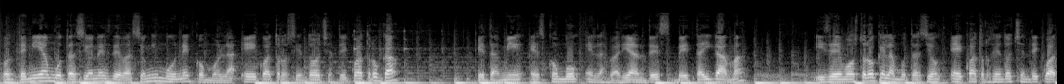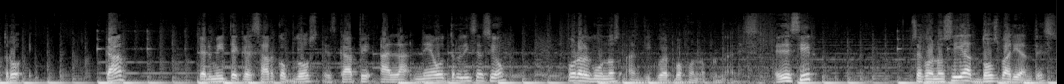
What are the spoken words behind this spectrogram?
contenía mutaciones de evasión inmune como la E484K, que también es común en las variantes beta y gamma, y se demostró que la mutación E484K permite que el SARS-CoV-2 escape a la neutralización por algunos anticuerpos monoclonales. Es decir, se conocía dos variantes,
